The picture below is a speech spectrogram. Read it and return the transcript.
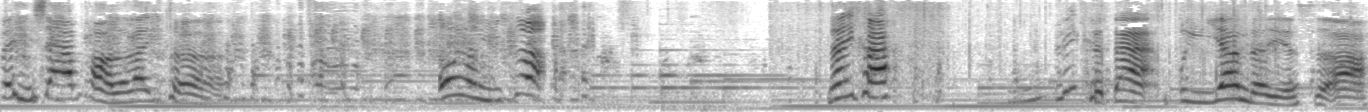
被鱼吓跑了那一个。哦，有一个，来一颗，那颗蛋，不一样的颜色啊，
